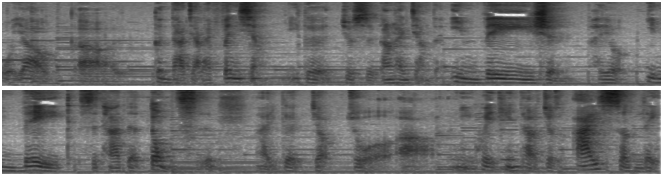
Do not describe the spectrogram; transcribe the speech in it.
我要呃跟大家来分享。一个就是刚才讲的 invasion，还有 invade 是它的动词，还有一个叫做啊、你会听到叫做 isolate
